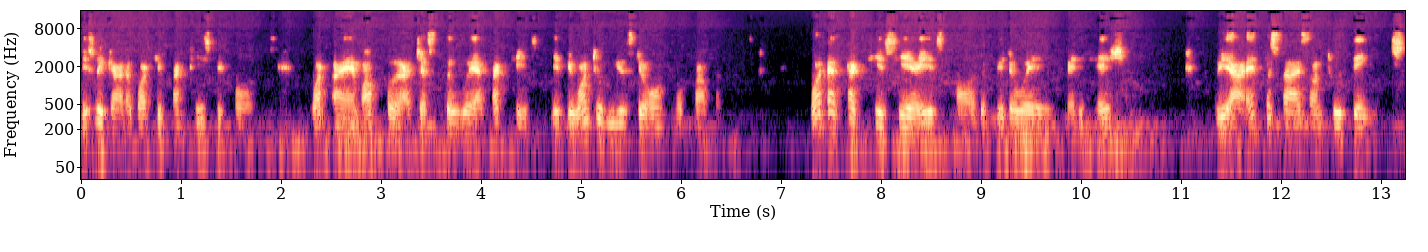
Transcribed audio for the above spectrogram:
disregard of what you practiced before. What I am offer are just the way I practice. If you want to use your own, no problem. What I practice here is called the middle way meditation. We are emphasized on two things,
